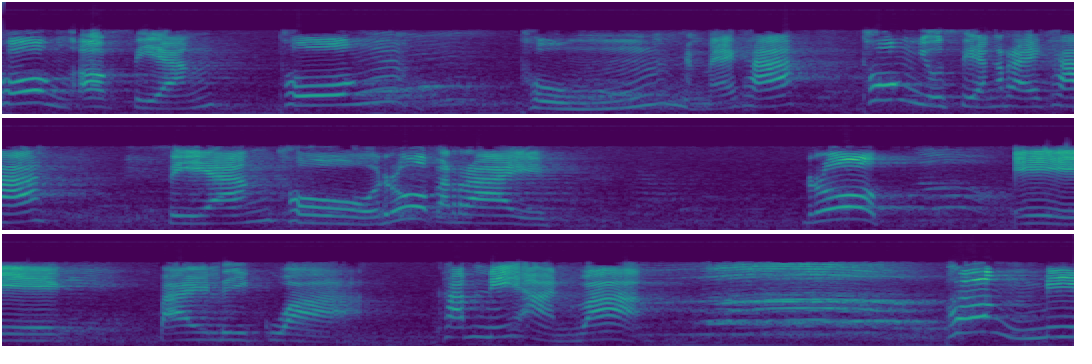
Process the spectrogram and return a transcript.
ทุ่งออกเสียง ทุง ถุง เห็นไหมคะ ทุ่งอยู่เสียงอะไรคะ เสียงโถรูปอะไร รูป เอก ไปดีกว่าคำนี้อ่านว่า เพิ่งมี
